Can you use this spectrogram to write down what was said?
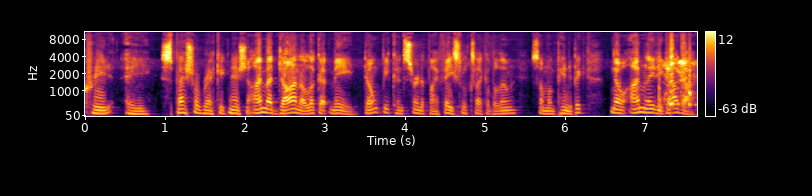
create a special recognition. I'm Madonna, look at me. Don't be concerned if my face looks like a balloon, someone painted a picture. No, I'm Lady Gaga.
